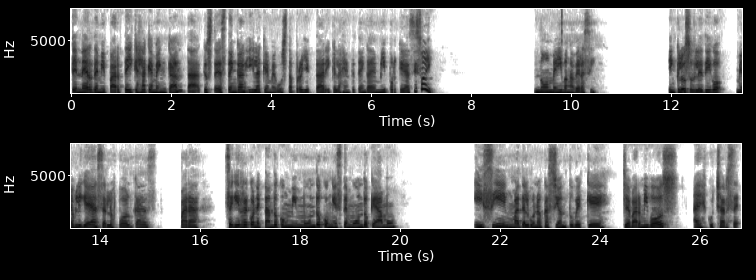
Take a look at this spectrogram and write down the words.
tener de mi parte y que es la que me encanta que ustedes tengan y la que me gusta proyectar y que la gente tenga de mí porque así soy. No me iban a ver así. Incluso les digo, me obligué a hacer los podcasts para seguir reconectando con mi mundo, con este mundo que amo. Y sí, en más de alguna ocasión tuve que llevar mi voz a escucharse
